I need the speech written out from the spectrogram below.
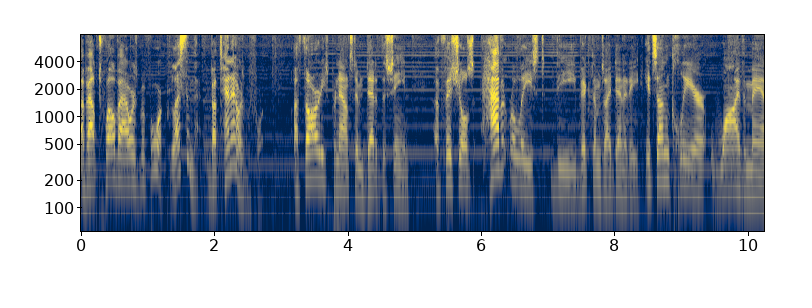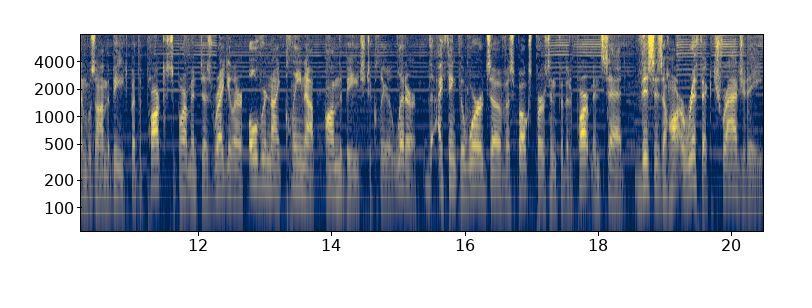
about 12 hours before, less than that, about 10 hours before. Authorities pronounced him dead at the scene. Officials haven't released the victim's identity. It's unclear why the man was on the beach, but the Parks Department does regular overnight cleanup on the beach to clear litter. I think the words of a spokesperson for the department said, This is a horrific tragedy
